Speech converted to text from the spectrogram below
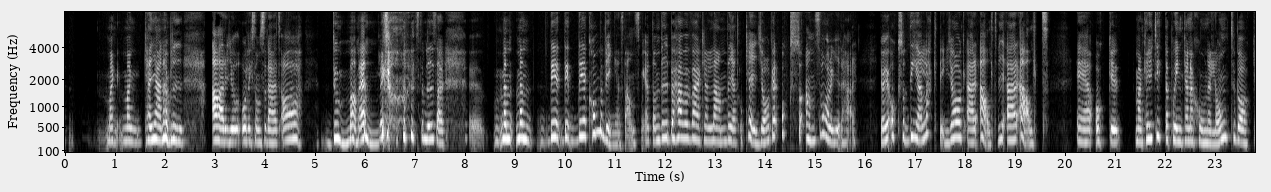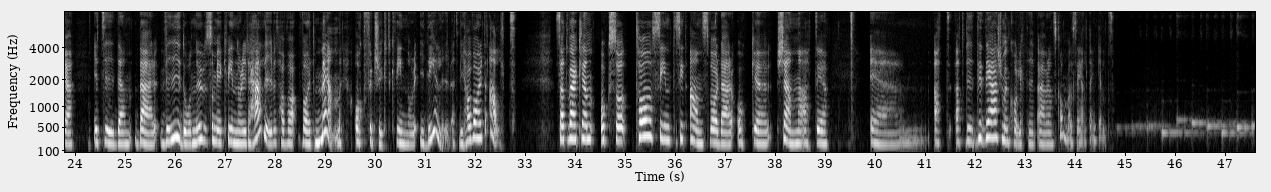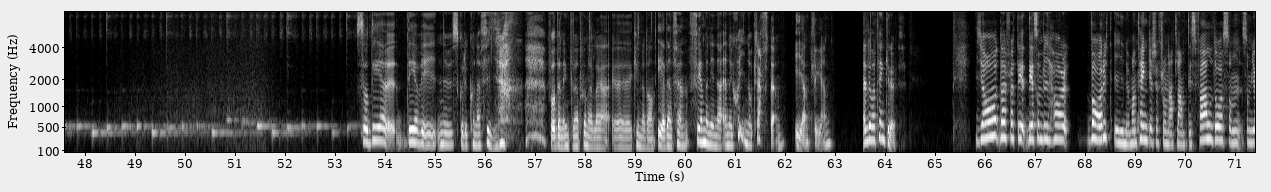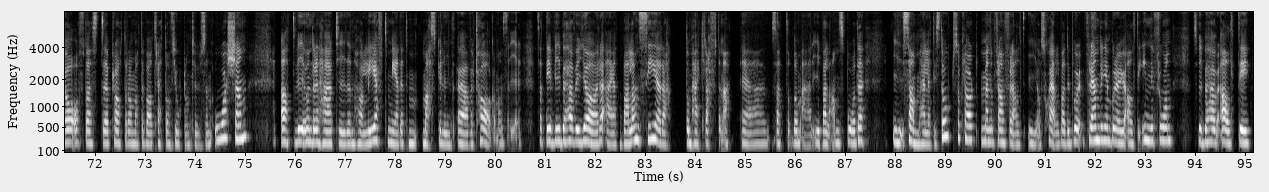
man, man kan gärna bli arg och, och liksom sådär att ah, dumma män liksom. det blir så här. Eh, men, men det, det, det kommer vi ingenstans med utan vi behöver verkligen landa i att okej, okay, jag är också ansvarig i det här. Jag är också delaktig. Jag är allt. Vi är allt. Eh, och eh, man kan ju titta på inkarnationer långt tillbaka i tiden där vi då nu som är kvinnor i det här livet har varit män och förtryckt kvinnor i det livet. Vi har varit allt. Så att verkligen också ta sin, sitt ansvar där och eh, känna att det eh, att, att vi, det, det är som en kollektiv överenskommelse helt enkelt. Så det, det vi nu skulle kunna fira på den internationella eh, kvinnodagen är den fem, feminina energin och kraften egentligen? Eller vad tänker du? Ja, därför att det, det som vi har varit i nu, man tänker sig från Atlantis fall då som, som jag oftast eh, pratar om att det var 13-14 000 år sedan. Att vi under den här tiden har levt med ett maskulint övertag om man säger. Så att det vi behöver göra är att balansera de här krafterna eh, så att de är i balans. Både i samhället i stort såklart men framförallt i oss själva. Det bör, förändringen börjar ju alltid inifrån så vi behöver alltid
